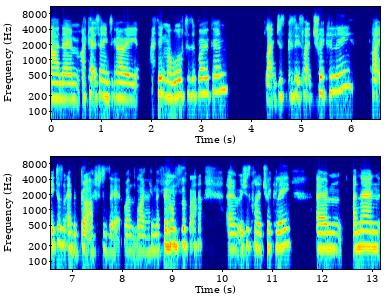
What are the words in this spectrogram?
And um, I kept saying to Gary, "I think my waters are broken." Like just because it's like trickly, like it doesn't ever gush, does it? When like in the films, um, it's just kind of trickly. Um, and then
